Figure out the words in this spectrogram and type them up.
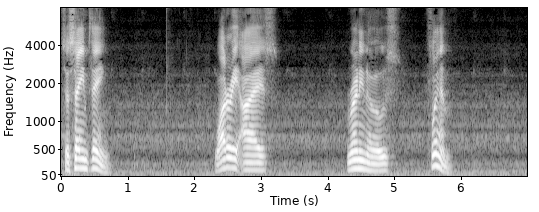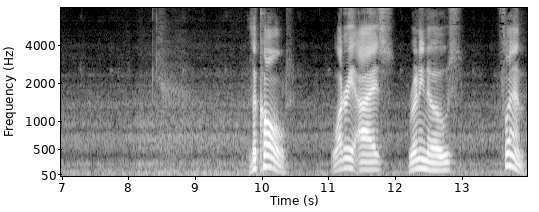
It's the same thing. Watery eyes, runny nose, phlegm. The cold, watery eyes, runny nose, phlegm.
